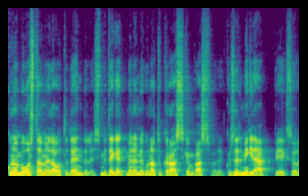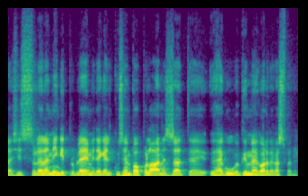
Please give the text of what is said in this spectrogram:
kuna me ostame need autod endale, siis me tegelikult, meil on nagu natuke raskem kasvada, et kui sa teed mingit äppi, eks ole, siis sul ei ole mingit probleemi tegelikult, kui see on populaarne, sa saad ühe kuuga kümme korda kasvada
